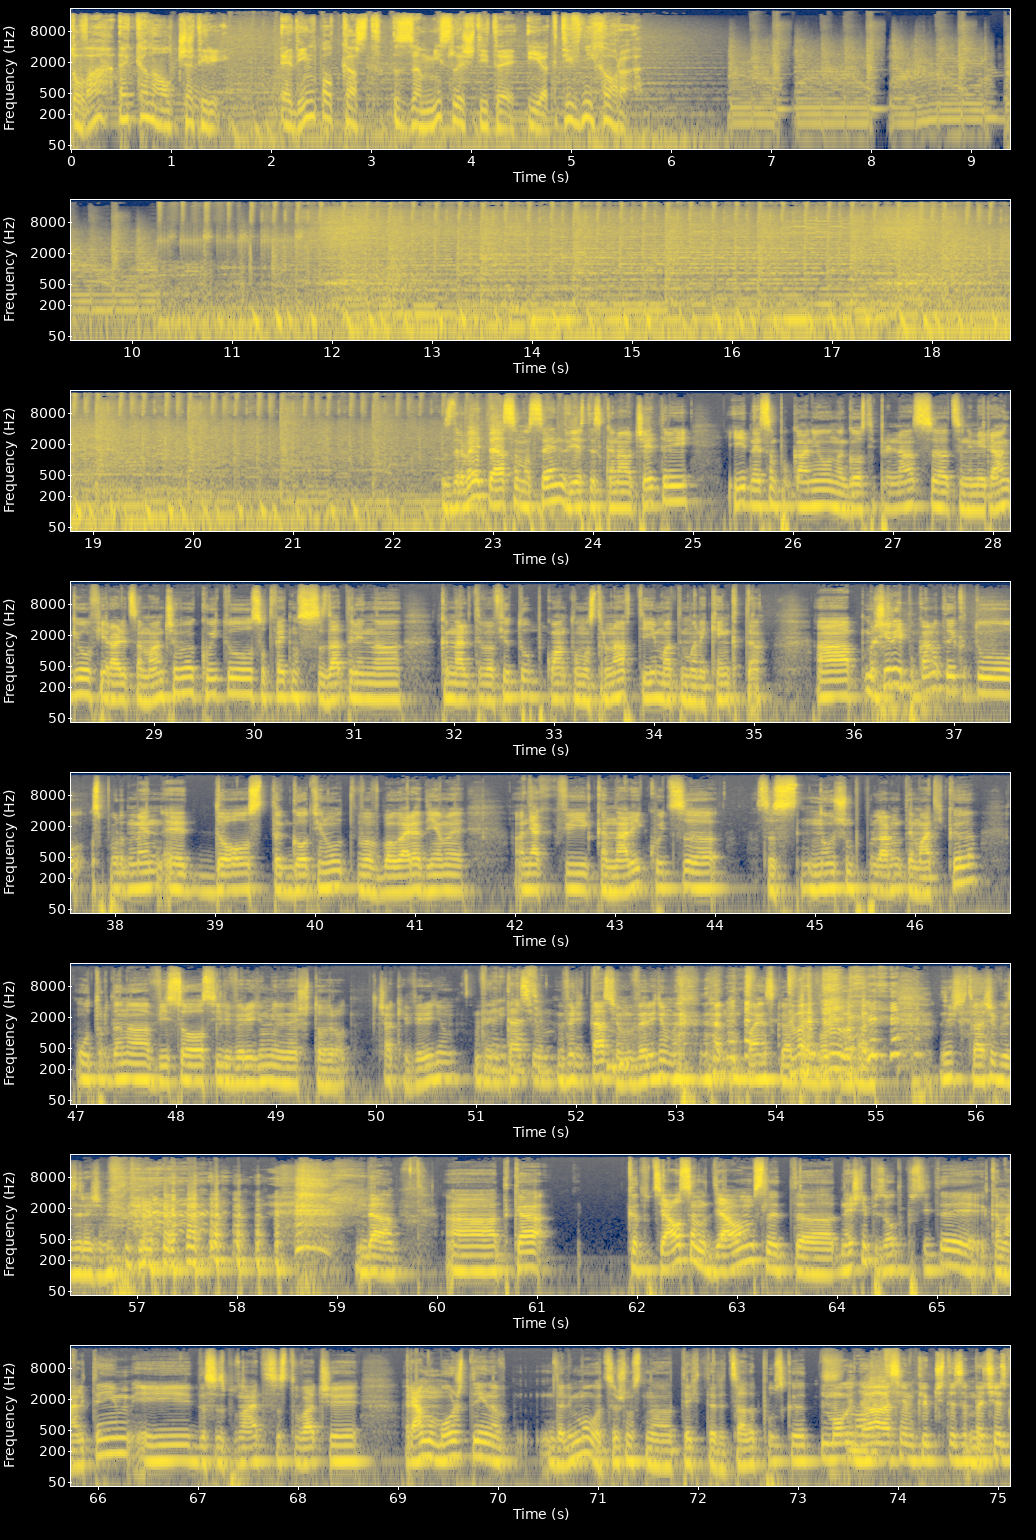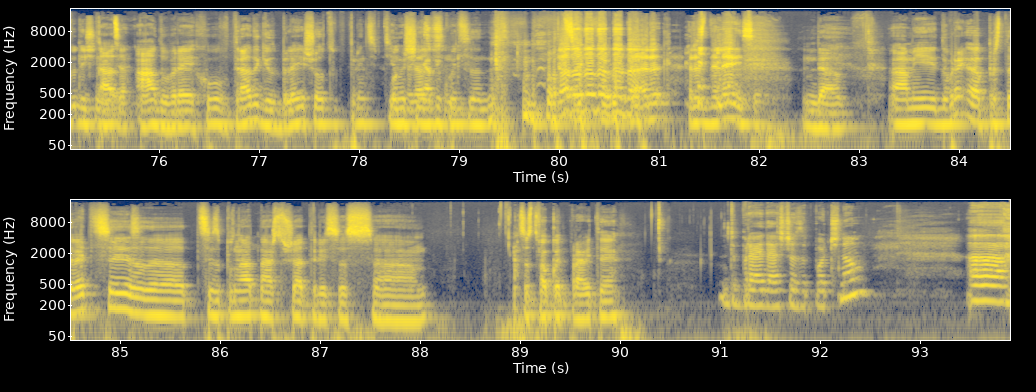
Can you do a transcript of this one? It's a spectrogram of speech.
Това е канал 4. Един подкаст за мислещите и активни хора. Здравейте, аз съм Асен, вие сте с канал 4 и днес съм поканил на гости при нас Ценемир Ангелов и Ралица Манчева, които съответно са създатели на каналите в YouTube Quantum Astronaut и Матеманикенката. А, реши да ги покана, тъй като според мен е доста готино в България да имаме някакви канали, които са с научно-популярна тематика от рода на Vsauce или Veridium или нещо този род. Чакай, Veridium? Веритасиум. Veritaseum. Veridium е една компания, с която Това е друго. Нищо, това ще го изрежем. да. А, така, като цяло се надявам след а, днешния епизод да посетите каналите им и да се запознаете с това, че реално можете и на... Дали могат всъщност на техните деца да пускат... Мога Могат. да, аз имам клипчета за 5-6 годишни А, деца. а, добре, хубаво. Трябва да ги отбележиш, защото в принцип ти имаш някои, които са... Да, да, да, да, да, разделени са. Да. Ами, добре, представете се, за да се запознаят нашите слушатели с, а, с това, което правите. Добре, да, ще започна. А,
